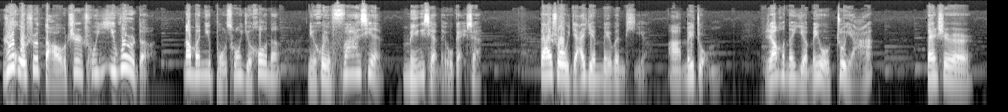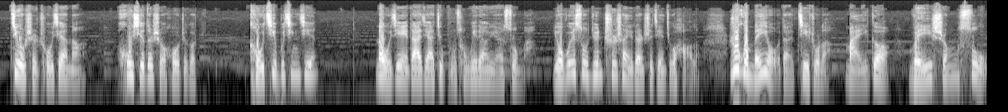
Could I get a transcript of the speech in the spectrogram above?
如果说导致出异味的，那么你补充以后呢，你会发现明显的有改善。大家说我牙龈没问题啊，没肿，然后呢也没有蛀牙，但是就是出现呢。呼吸的时候，这个口气不清新，那我建议大家就补充微量元素嘛，有微素菌吃上一段时间就好了。如果没有的，记住了，买一个维生素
